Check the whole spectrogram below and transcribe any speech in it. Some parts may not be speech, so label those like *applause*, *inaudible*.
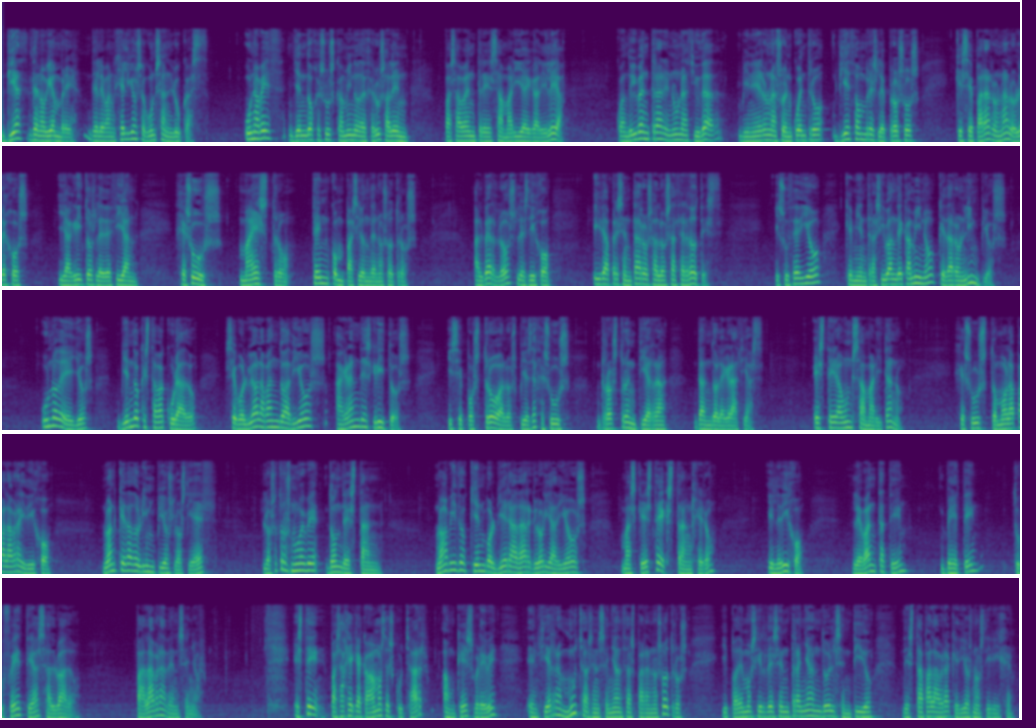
10 de noviembre del Evangelio según San Lucas. Una vez, yendo Jesús camino de Jerusalén, pasaba entre Samaria y Galilea. Cuando iba a entrar en una ciudad, vinieron a su encuentro diez hombres leprosos que se pararon a lo lejos y a gritos le decían, Jesús, Maestro, ten compasión de nosotros. Al verlos les dijo, Id a presentaros a los sacerdotes. Y sucedió que mientras iban de camino quedaron limpios. Uno de ellos, viendo que estaba curado, se volvió alabando a Dios a grandes gritos y se postró a los pies de Jesús, rostro en tierra, dándole gracias. Este era un samaritano. Jesús tomó la palabra y dijo, ¿No han quedado limpios los diez? ¿Los otros nueve dónde están? ¿No ha habido quien volviera a dar gloria a Dios más que este extranjero? Y le dijo, Levántate, vete, tu fe te ha salvado. Palabra del Señor. Este pasaje que acabamos de escuchar, aunque es breve, encierra muchas enseñanzas para nosotros y podemos ir desentrañando el sentido de esta palabra que Dios nos dirige.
